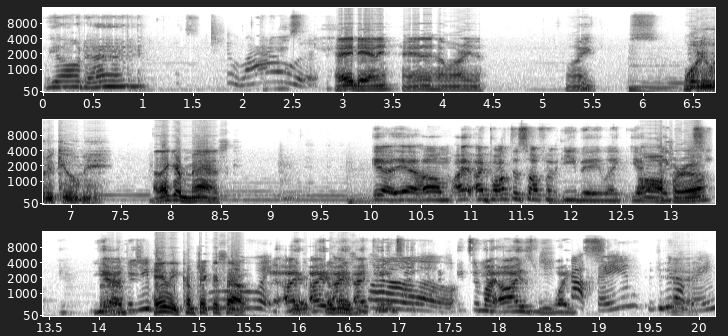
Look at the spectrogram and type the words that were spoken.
We all died. It's too loud. Hey, Danny. Hey, how are you? Like, why do you want to kill me? I like your mask. Yeah, yeah. Um, I, I bought this off of eBay. Like, yeah. Oh, like, for real? Yeah. Did you? Haley, come check this out. Wait, I I at- look at I. I painted, I painted my eyes Did you white. beat out Bane? Did you beat out Yeah. Bane?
